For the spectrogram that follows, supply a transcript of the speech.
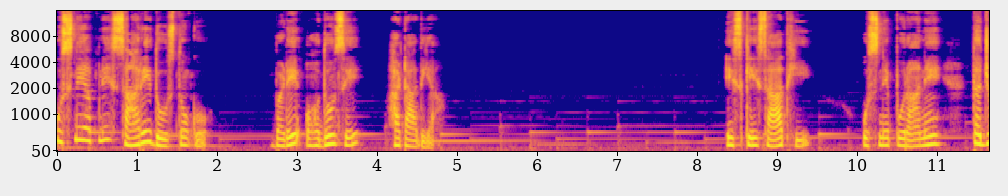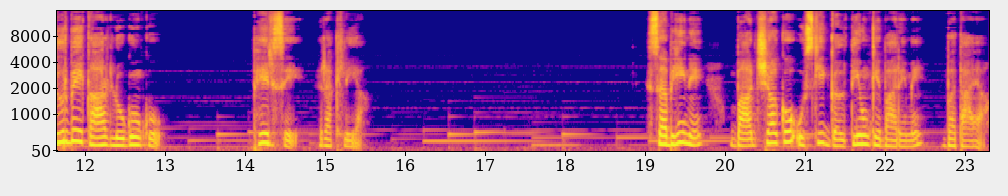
उसने अपने सारे दोस्तों को बड़े ओहदों से हटा दिया। इसके साथ ही उसने पुराने, तजुर्बेकार लोगों को फिर से रख लिया। सभी ने बादशाह को उसकी गलतियों के बारे में बताया।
